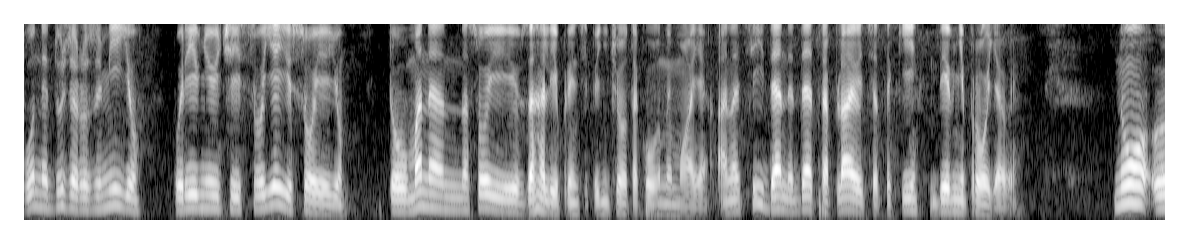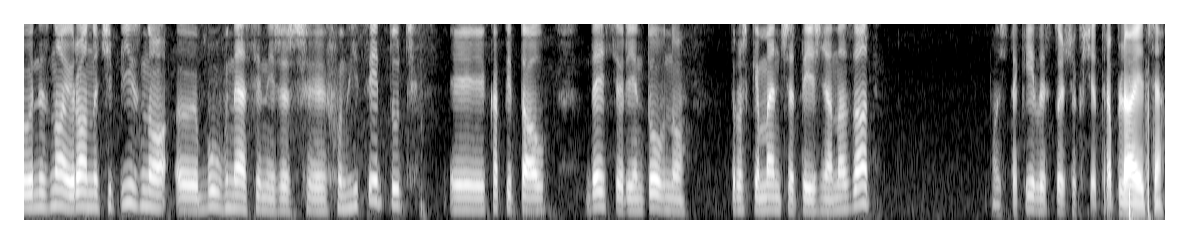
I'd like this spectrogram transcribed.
бо не дуже розумію, порівнюючи із своєю соєю, то в мене на сої взагалі в принципі, нічого такого немає. А на цій де-не-де трапляються такі дивні прояви. Ну, е, не знаю, рано чи пізно е, був внесений же ж е, фунгіцид тут капітал, десь орієнтовно трошки менше тижня назад. Ось такий листочок ще трапляється.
